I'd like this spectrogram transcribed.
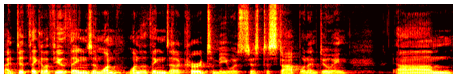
I did think of a few things, and one one of the things that occurred to me was just to stop what I'm doing. Um,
